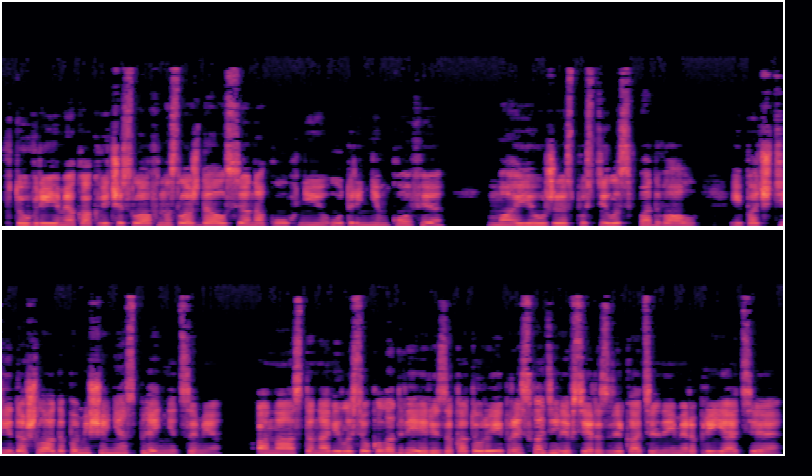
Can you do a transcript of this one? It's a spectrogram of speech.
В то время как Вячеслав наслаждался на кухне утренним кофе, Майя уже спустилась в подвал и почти дошла до помещения с пленницами. Она остановилась около двери, за которой и происходили все развлекательные мероприятия.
